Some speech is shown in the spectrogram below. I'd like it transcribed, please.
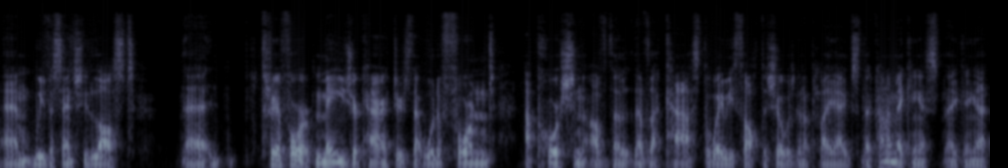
Um, we've essentially lost uh, three or four major characters that would have formed a portion of the of that cast the way we thought the show was going to play out. So they're kind of making a making a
